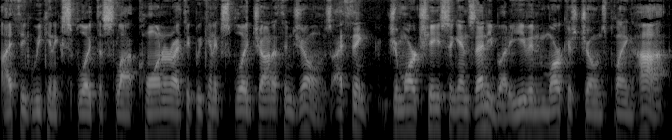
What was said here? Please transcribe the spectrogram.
I think we can exploit the slot corner. I think we can exploit Jonathan Jones. I think Ja'Marr Chase against anybody, even Marcus Jones playing hot,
